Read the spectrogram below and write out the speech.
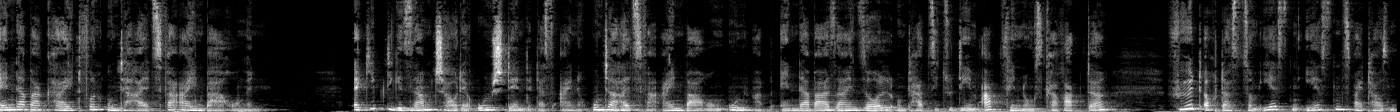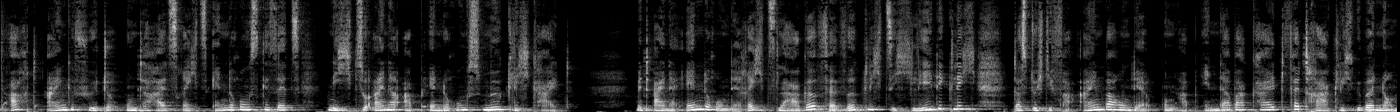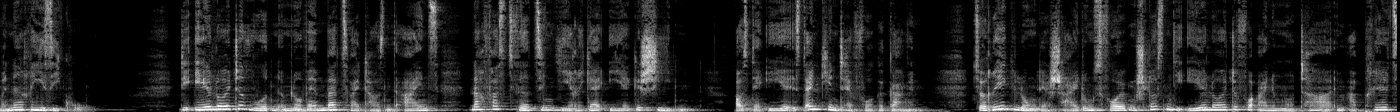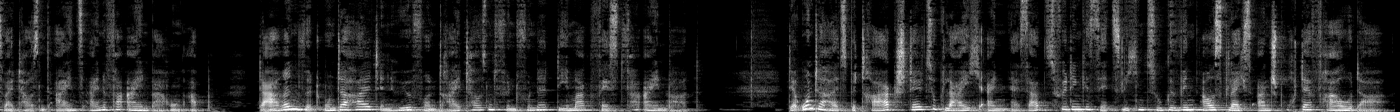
Unabänderbarkeit von Unterhaltsvereinbarungen. Ergibt die Gesamtschau der Umstände, dass eine Unterhaltsvereinbarung unabänderbar sein soll und hat sie zudem Abfindungscharakter, führt auch das zum 01.01.2008 eingeführte Unterhaltsrechtsänderungsgesetz nicht zu einer Abänderungsmöglichkeit. Mit einer Änderung der Rechtslage verwirklicht sich lediglich das durch die Vereinbarung der Unabänderbarkeit vertraglich übernommene Risiko. Die Eheleute wurden im November 2001 nach fast 14-jähriger Ehe geschieden. Aus der Ehe ist ein Kind hervorgegangen. Zur Regelung der Scheidungsfolgen schlossen die Eheleute vor einem Notar im April 2001 eine Vereinbarung ab. Darin wird Unterhalt in Höhe von 3500 D-Mark fest vereinbart. Der Unterhaltsbetrag stellt zugleich einen Ersatz für den gesetzlichen Zugewinnausgleichsanspruch der Frau dar.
